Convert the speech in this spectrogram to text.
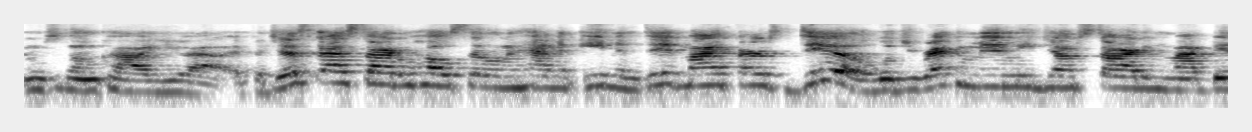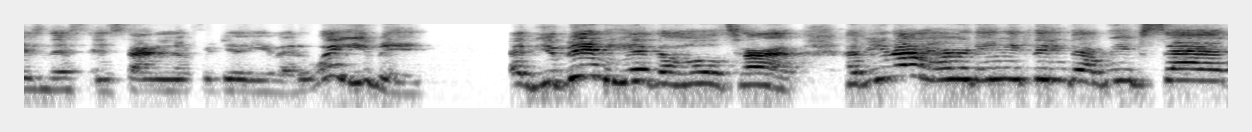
I'm just gonna call you out. If I just got started with wholesaling and haven't even did my first deal, would you recommend me jump starting my business and signing up for Dealulator? Where you been? Have you been here the whole time? Have you not heard anything that we've said?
